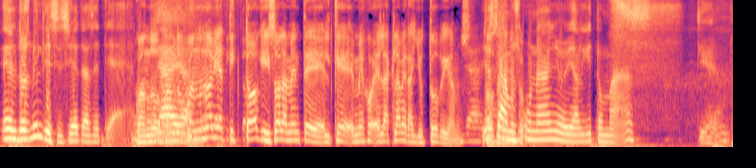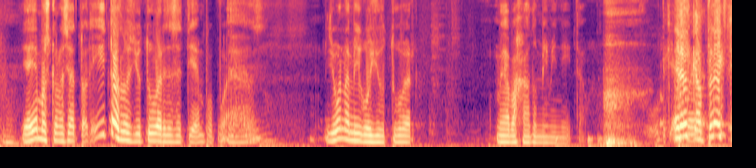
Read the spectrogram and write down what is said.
El 2017, hace tiempo. Cuando, Ya, cuando, ya. cuando no había TikTok y solamente el que mejor, la clave era YouTube, digamos. Ya, Ya estábamos un año y algo más. Tiempo. Y ahí hemos conocido a toditos los youtubers de ese tiempo, pues. Ya. Y un amigo youtuber me ha bajado mi minita. Era el Caplex.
